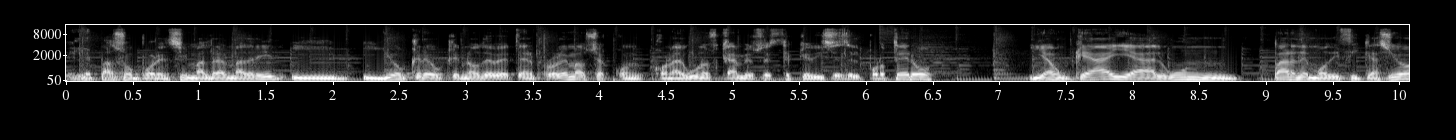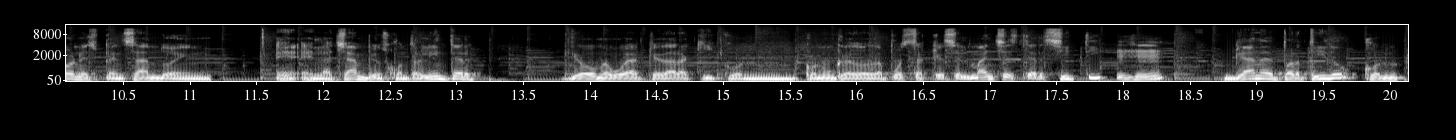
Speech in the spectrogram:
le pasó por encima al Real Madrid y, yo creo que no debe tener problema, o sea, con, algunos cambios este que dices del portero y aunque haya algún par de modificaciones pensando en, en, la Champions contra el Inter, yo me voy a quedar aquí con, un creador de apuesta que es el Manchester City. Gana el partido con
